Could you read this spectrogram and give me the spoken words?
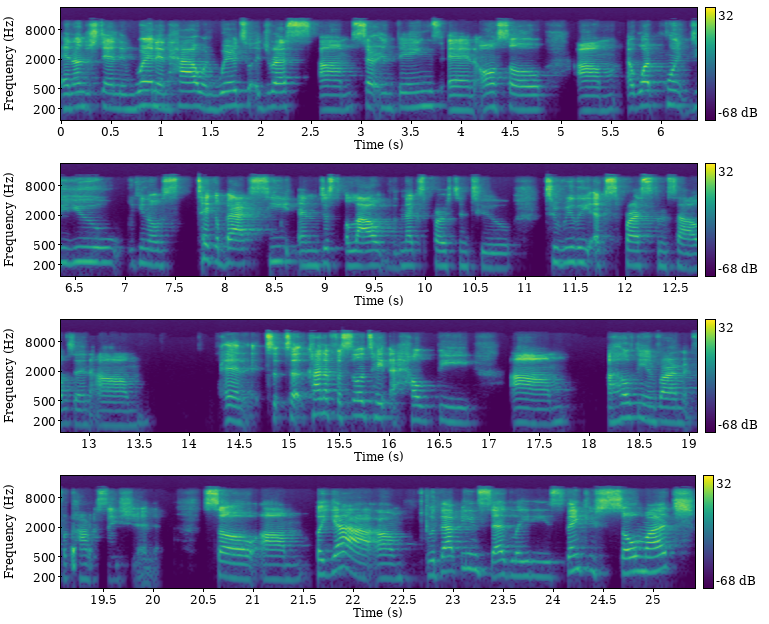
and understanding when and how and where to address um, certain things, and also um, at what point do you, you know, take a back seat and just allow the next person to to really express themselves and um, and to, to kind of facilitate a healthy um, a healthy environment for conversation so um, but yeah um, with that being said ladies thank you so much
